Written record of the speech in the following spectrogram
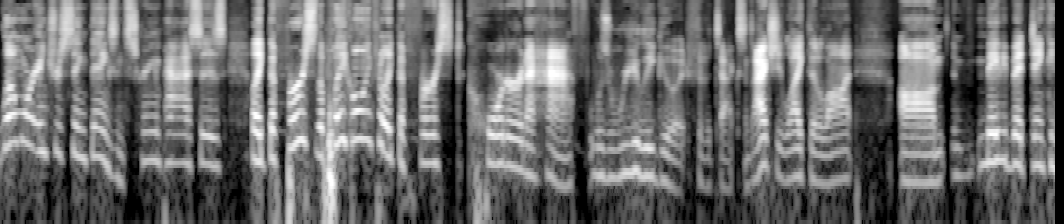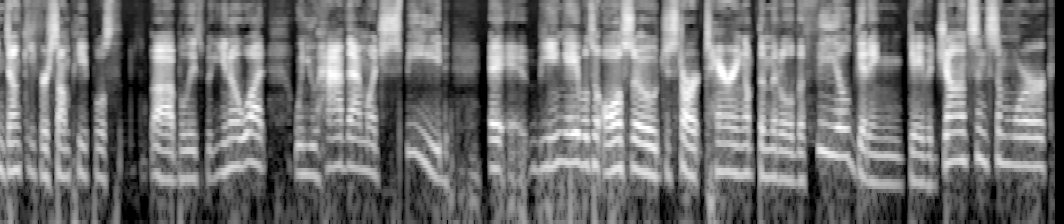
lot more interesting things and screen passes. Like the first, the play calling for like the first quarter and a half was really good for the Texans. I actually liked it a lot. Um, maybe a bit dink and dunky for some people's uh, beliefs, but you know what? When you have that much speed, it, it, being able to also just start tearing up the middle of the field, getting David Johnson some work,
